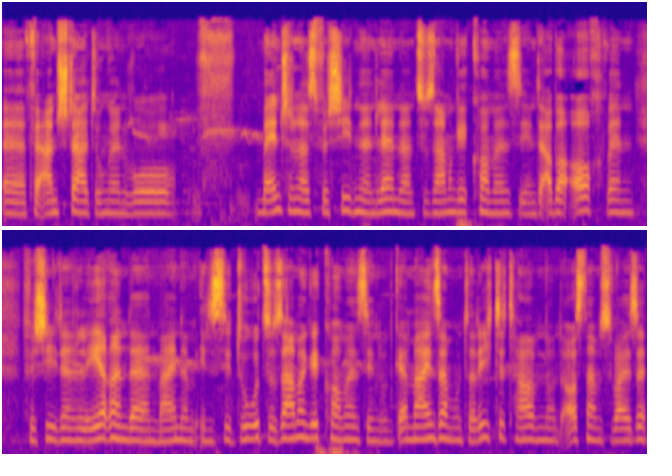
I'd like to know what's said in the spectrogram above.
äh, Veranstaltungen, wo Menschen aus verschiedenen Ländern zusammengekommen sind, aber auch wenn verschiedene Lehrende an meinem Institut zusammengekommen sind und gemeinsam unterrichtet haben und ausnahmsweise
